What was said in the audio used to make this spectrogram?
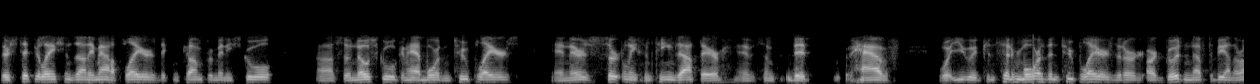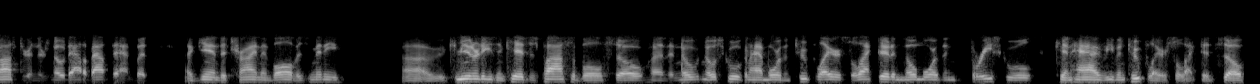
there's stipulations on the amount of players that can come from any school. Uh, so no school can have more than two players. And there's certainly some teams out there and some that have what you would consider more than two players that are, are good enough to be on the roster, and there's no doubt about that. But again, to try and involve as many uh, communities and kids as possible, so uh, no no school can have more than two players selected, and no more than three schools can have even two players selected. So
